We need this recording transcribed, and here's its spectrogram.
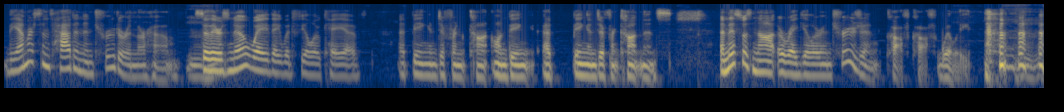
the Emersons had an intruder in their home. So Mhm. there's no way they would feel okay of at being in different con- on being at being in different continents. And this was not a regular intrusion, cough cough Willie. mhm.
